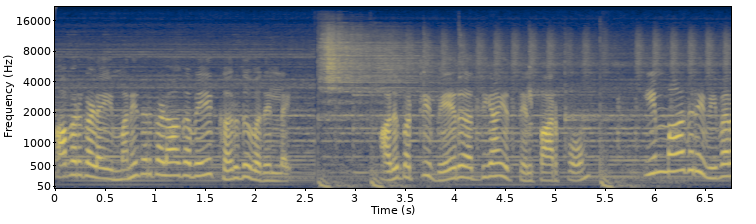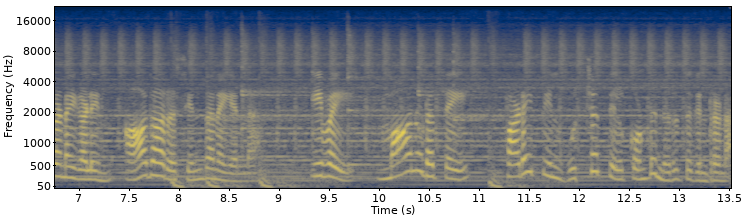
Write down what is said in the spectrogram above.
அவர்களை மனிதர்களாகவே கருதுவதில்லை. அது பற்றி வேறு அத்தியாயத்தில் பார்ப்போம். இம்மாதிரி விவரணைகளின் ஆதார சிந்தனை என்ன? இவை மானுடத்தை படைப்பின் உச்சத்தில் கொண்டு நிறுத்துகின்றன.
